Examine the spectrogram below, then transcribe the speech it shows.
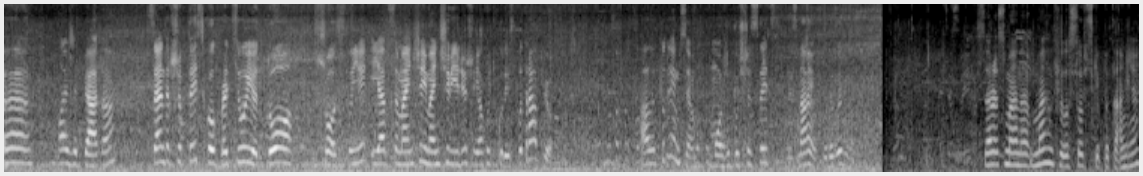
Е, майже п'ята. Центр Шептицького працює до шостої, і я все менше і менше вірю, що я хоч кудись потраплю. Але подивимося, може пощастить, не знаю, буде видно. Зараз в мене мега філософське питання.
